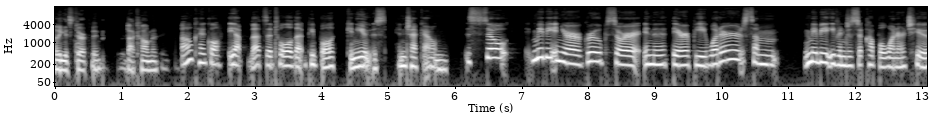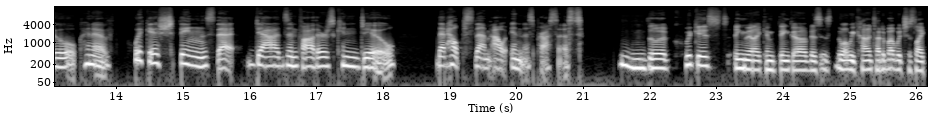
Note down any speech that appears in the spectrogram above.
I think it's oh. therapy.com. I think. Oh, okay, cool. Yep, that's a tool that people can use, can check out. Mm-hmm. So, maybe in your groups or in the therapy, what are some, maybe even just a couple, one or two kind of quickish things that dads and fathers can do that helps them out in this process? The quickest thing that I can think of is, is what we kind of talked about, which is like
